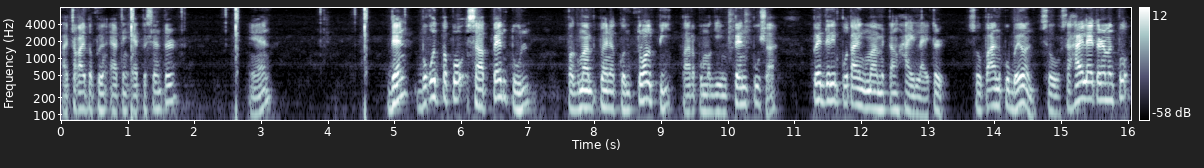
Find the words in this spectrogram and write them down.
At saka ito po yung ating epicenter. Ayan. Then, bukod pa po sa pen tool, pag gumamit po ng Control P para po maging pen po siya, pwede rin po tayong gumamit ng highlighter. So, paano po ba yun? So, sa highlighter naman po,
